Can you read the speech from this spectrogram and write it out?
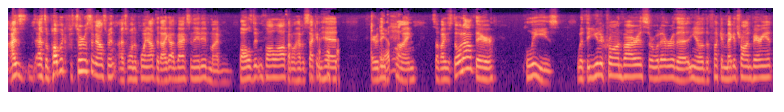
I just, as a public service announcement, I just want to point out that I got vaccinated. My balls didn't fall off. I don't have a second head. Everything's Yep. fine. So if I just throw it out there, please, with the Unicron virus or whatever the you know the fucking Megatron variant,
